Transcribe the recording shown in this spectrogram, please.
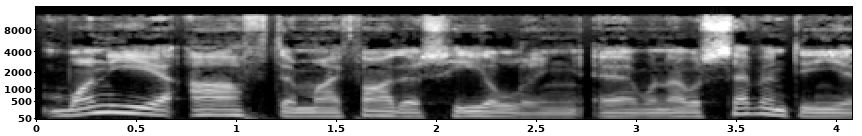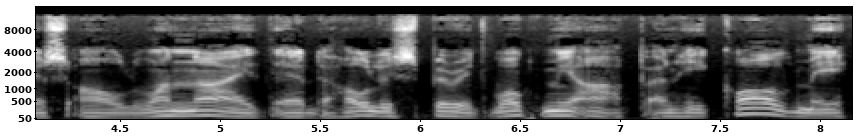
one year after my father's healing, uh, when I was 17 years old, one night uh, the Holy Spirit woke me up and he called me,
